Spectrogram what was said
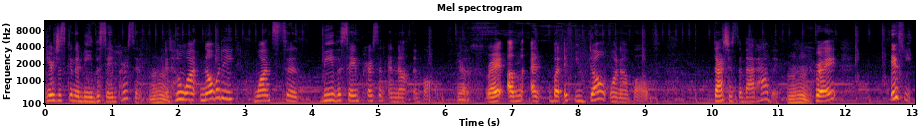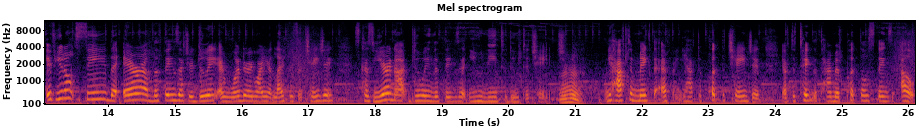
you're just gonna be the same person. Mm-hmm. And who want nobody wants to be the same person and not evolve, yes. right? Um, and, but if you don't want to evolve, that's just a bad habit, mm-hmm. right? If if you don't see the error of the things that you're doing and wondering why your life isn't changing, it's because you're not doing the things that you need to do to change. Mm-hmm. You have to make the effort. You have to put the change in. You have to take the time and put those things out,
